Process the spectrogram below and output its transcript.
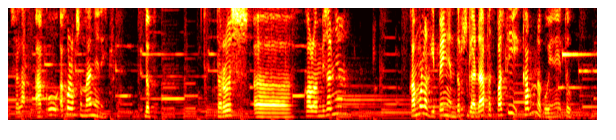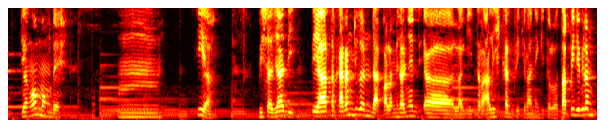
selang aku aku langsung tanya nih Duh, terus uh, kalau misalnya kamu lagi pengen terus gak dapet pasti kamu lakuin itu. Dia ngomong deh hmm, iya bisa jadi. Ya terkadang juga enggak kalau misalnya uh, lagi teralihkan pikirannya gitu loh. Tapi dia bilang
